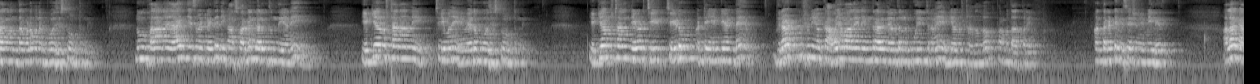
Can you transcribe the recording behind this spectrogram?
భాగం అంతా కూడా మనకు బోధిస్తూ ఉంటుంది. నువ్వు ఫలానా యాగం చేసినట్లయితే నీకు ఆ స్వర్గం కలుగుతుంది అని యజ్ఞానుష్ఠానాన్ని చేయమని వేదం బోధిస్తూ ఉంటుంది. యజ్ఞానుష్ఠానం చేయడం చేయడం అంటే ఏంటి అంటే విరాట్ పురుషుని యొక్క అవయవాలైన ఇంద్రాది దేవతలను పూజించడమే యజ్ఞానుష్ఠానంలో పరమ తాత్పర్యం. అంతకంటే విశేషం ఏమీ లేదు. అలాగా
